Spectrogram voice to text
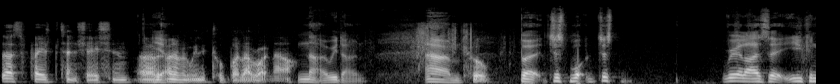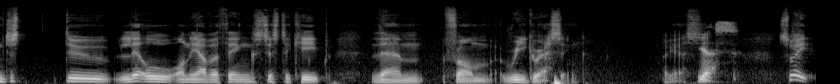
that's phase potentiation. Uh, Yeah. I don't think we need to talk about that right now. No, we don't. Um, Cool. But just what just realize that you can just do little on the other things just to keep them from regressing. I guess. Yes. Sweet.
